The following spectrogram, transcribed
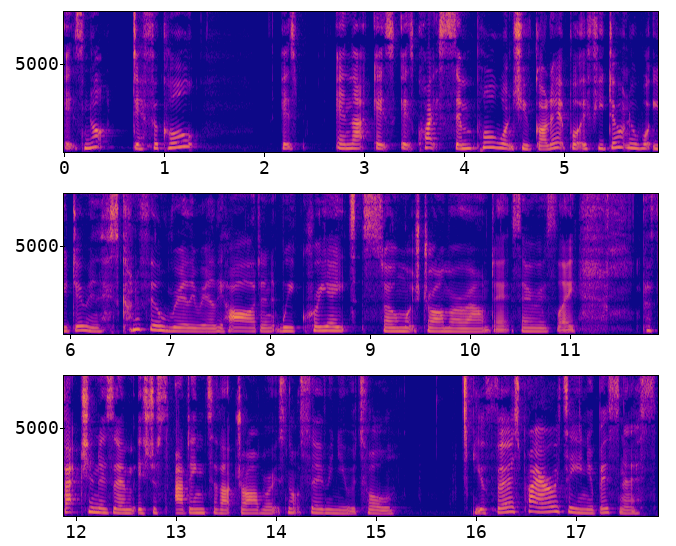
it's not difficult. It's in that it's it's quite simple once you've got it but if you don't know what you're doing it's going to feel really really hard and we create so much drama around it seriously perfectionism is just adding to that drama. It's not serving you at all. Your first priority in your business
